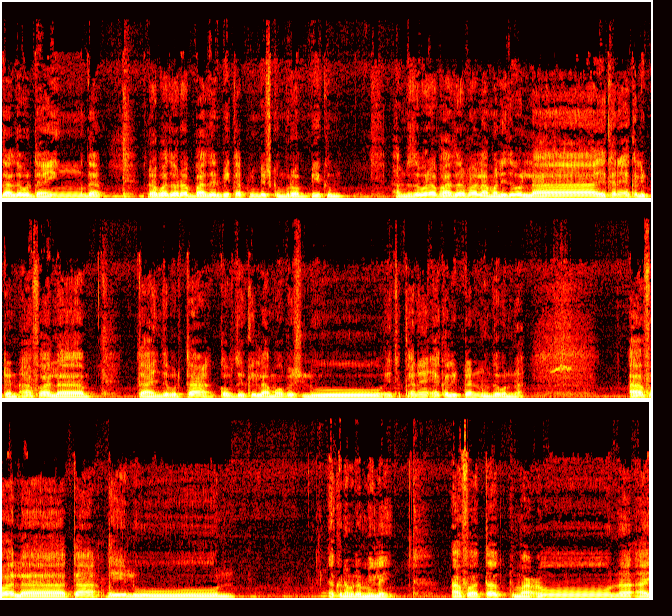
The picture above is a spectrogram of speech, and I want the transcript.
দাল দাবর দা, ইং দা, রবা দরা বাজার বি কাপিম বেশ কুম রব্বি কুম হামদা জবরা ফাজার ফা লামালি জবর লা, এখানে একালিপটান আফা লা তা, আইন জবর তা কবজের কি লাম অফেস লু, এখানে একালিপটান নুন জবর না আফালা তা এখন আমরা মিলাই। أفتطمعون أن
